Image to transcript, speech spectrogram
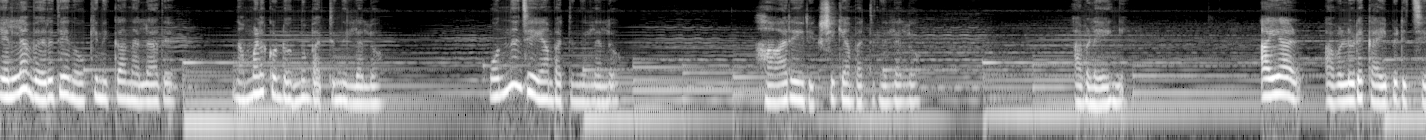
എല്ലാം വെറുതെ നോക്കി നിൽക്കാന്നല്ലാതെ നമ്മളെ കൊണ്ടൊന്നും പറ്റുന്നില്ലല്ലോ. ഒന്നും ചെയ്യാൻ പറ്റുന്നില്ലല്ലോ. ആരെയും രക്ഷിക്കാൻ പറ്റുന്നില്ലല്ലോ. അവളേങ്ങി അയാൾ അവളുടെ കൈപിടിച്ച്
